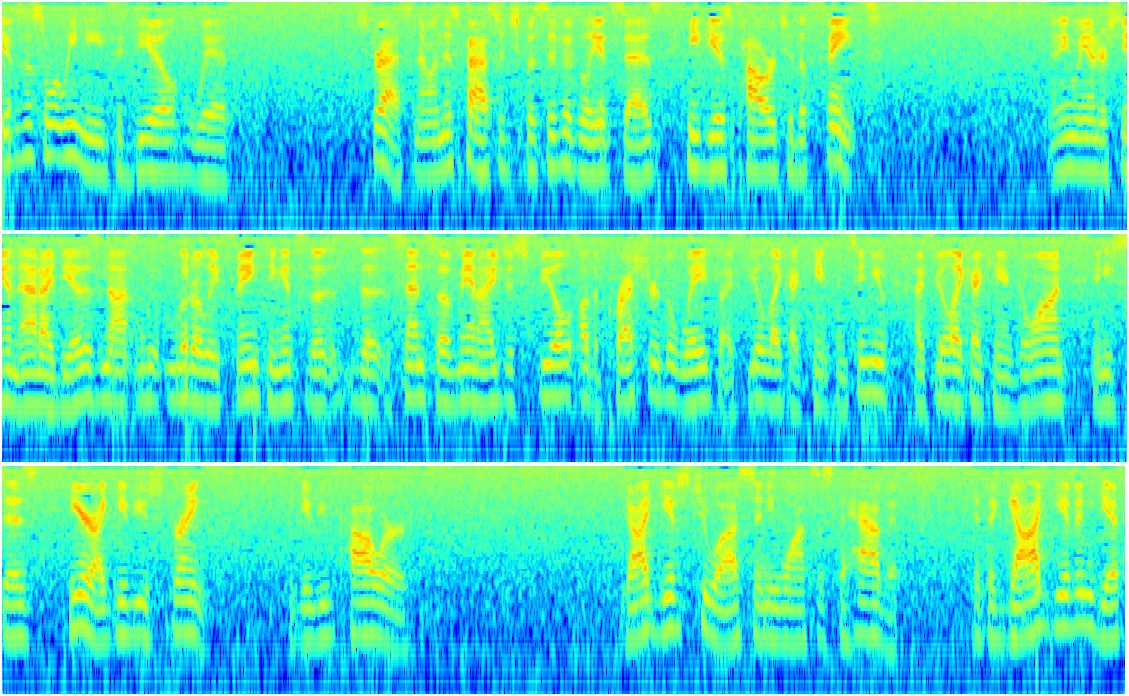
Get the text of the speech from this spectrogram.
gives us what we need to deal with stress. Now, in this passage specifically, it says He gives power to the faint. I think we understand that idea. This is not li- literally fainting. It's the, the sense of, man, I just feel uh, the pressure, the weight. I feel like I can't continue. I feel like I can't go on. And he says, Here, I give you strength. I give you power. God gives to us, and he wants us to have it. It's a God given gift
